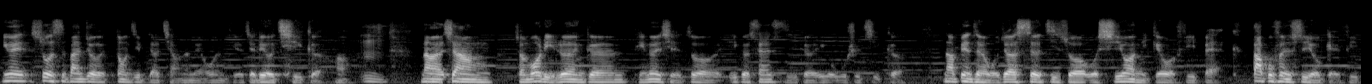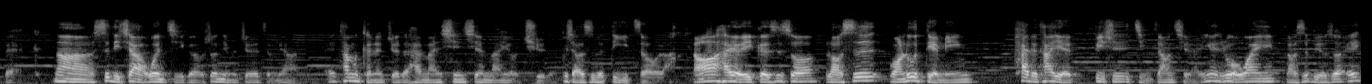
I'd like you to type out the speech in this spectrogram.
因为硕士班就动机比较强，那没有问题，而且六七个啊。嗯，那像传播理论跟评论写作，一个三十几个，一个五十几个，那变成我就要设计说，我希望你给我 feedback，大部分是有给 feedback。那私底下问几个，我说你们觉得怎么样？哎，他们可能觉得还蛮新鲜、蛮有趣的，不晓得是不是第一周啦。然后还有一个是说，老师网络点名。害得他也必须紧张起来，因为如果万一老师比如说，哎，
